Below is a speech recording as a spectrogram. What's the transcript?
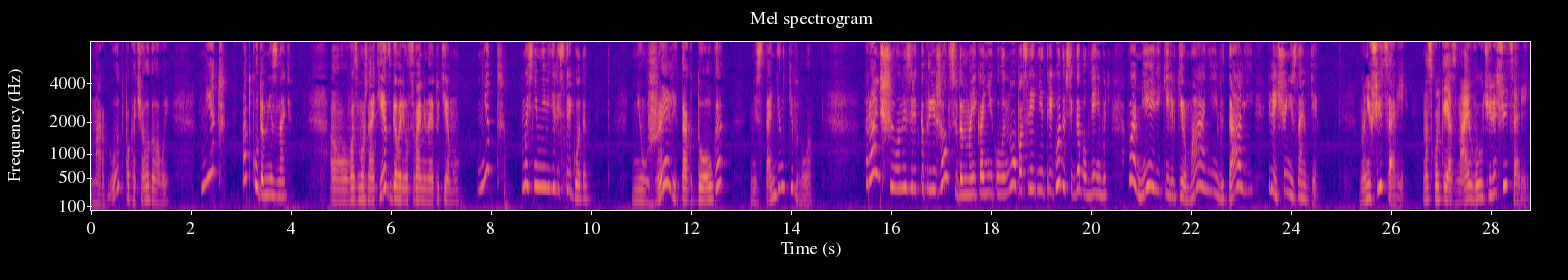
Маргот покачала головой. «Нет, откуда мне знать?» «Э, «Возможно, отец говорил с вами на эту тему?» «Нет, мы с ним не виделись три года». «Неужели так долго?» Мисс Тандин кивнула. «Раньше он изредка приезжал сюда на мои каникулы, но последние три года всегда был где-нибудь в Америке или в Германии, в Италии или еще не знаю где». «Но не в Швейцарии. Насколько я знаю, вы учились в Швейцарии».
